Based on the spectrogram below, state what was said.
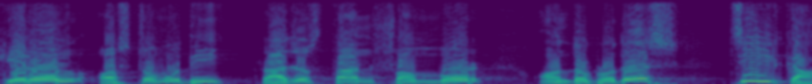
কেরল, অষ্টমুদি, রাজস্থান, সম্বর, অন্ধ্রপ্রদেশ, চিল্কা।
